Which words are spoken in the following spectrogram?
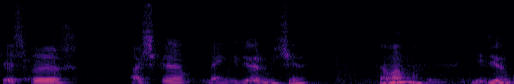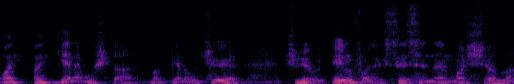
Casper, aşkım ben gidiyorum içeri. Tamam mı? Gidiyorum. Ay ay gene uçtu arı? Bak gene uçuyor ya. Şuraya bak en ufacık sesinden maşallah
